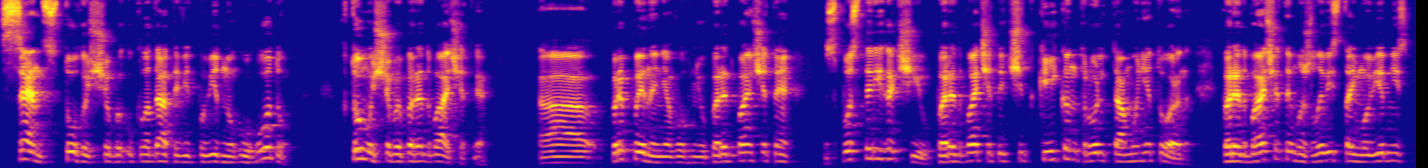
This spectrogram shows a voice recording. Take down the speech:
сенс того, щоб укладати відповідну угоду, в тому, щоб передбачити а, припинення вогню, передбачити спостерігачів, передбачити чіткий контроль та моніторинг, передбачити можливість та ймовірність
